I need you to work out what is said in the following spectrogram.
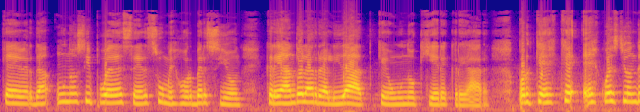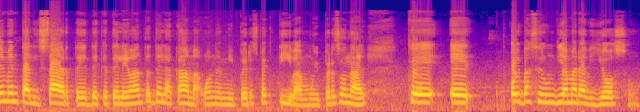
que de verdad uno sí puede ser su mejor versión, creando la realidad que uno quiere crear. Porque es que es cuestión de mentalizarte, de que te levantas de la cama, bueno, en mi perspectiva muy personal, que eh, hoy va a ser un día maravilloso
